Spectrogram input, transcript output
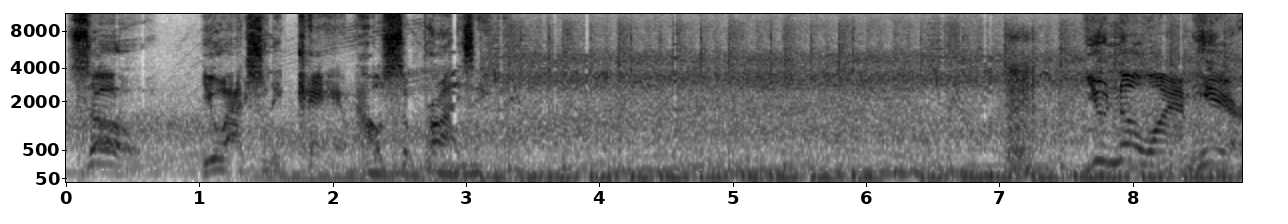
So, you actually came. How surprising. You know why I'm here.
